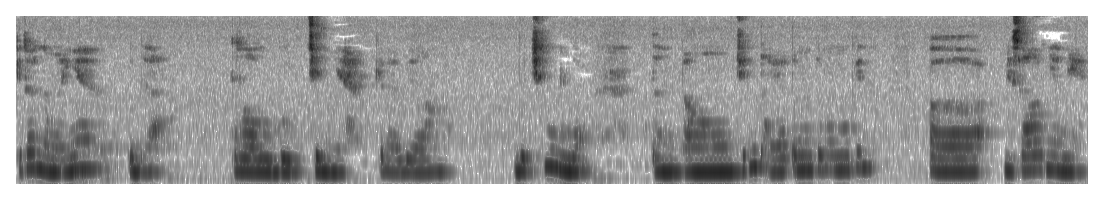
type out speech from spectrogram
itu namanya udah terlalu bucin ya kita bilang bucin enggak tentang cinta ya teman-teman mungkin uh, misalnya nih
